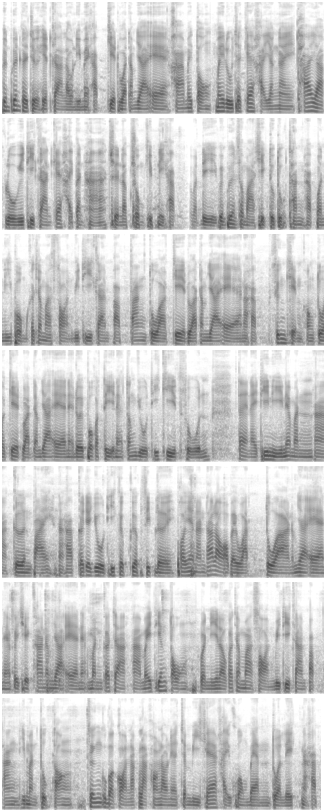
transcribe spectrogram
เพื่อนๆเคยเจอเหตุการณ์เหล่านี้ไหมครับ เกรดวัดน้ำยาแอร์ค่าไม่ตรง ไม่รู้จะแก้ไขยังไง ถ้าอยากรู้วิธีการแก้ไขปัญหา เชิญรับชมคลิปนี้ครับ สวัสดีเพื่อนๆสมาชิกทุกๆท่านครับ วันนี้ผมก็จะมาสอนวิธีการปรับตั้งตัวเกรดวัดน้ำยาแอร์นะครับ ซึ่งเข็มของตัวเกรดวัดน้ำยาแอร์เนี่ย โดยปกติเนี่ยต้องอยู่ที่ขีดศูนย์ แต่ในที่นี้เนี่ยมันอ่าเกินไปนะครับ ก็จะอยู่ที่เกือบเกือบสิบเลย เพราะฉะนั้นถ้าเราเอาไปวัด ตัวน้ำยาแอร์เนี่ยไปเช็คค่าน้ำยาแอร์เนี่ยมันก็จะอ่าไม่เที่ยงตรง วันนี้เราก็จะมาสอนวิธีการปรับตั้งที่มันถูกต้อง ซึ่งอุปกรณ์หลักๆ ของเราเนี่ยจะมีแค่ไขควงแบนตัวเล็กนะครับ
